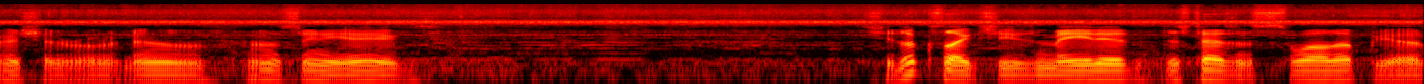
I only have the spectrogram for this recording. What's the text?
I should have wrote it down. I don't see any eggs. She looks like she's mated, just hasn't swelled up yet.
